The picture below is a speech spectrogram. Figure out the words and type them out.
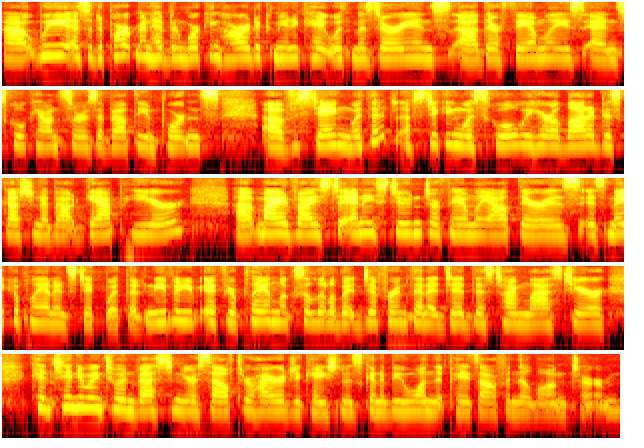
Uh, we, as a department, have been working hard to communicate with Missourians, uh, their families, and school counselors about the importance of staying with it, of sticking with school. We hear a lot of discussion about gap year. Uh, my advice to any student or family out there is, is make a plan and stick with it. And even if your plan looks a little bit different than it did this time last year, continuing to invest in yourself through higher education is going to be one that pays off in the long term.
